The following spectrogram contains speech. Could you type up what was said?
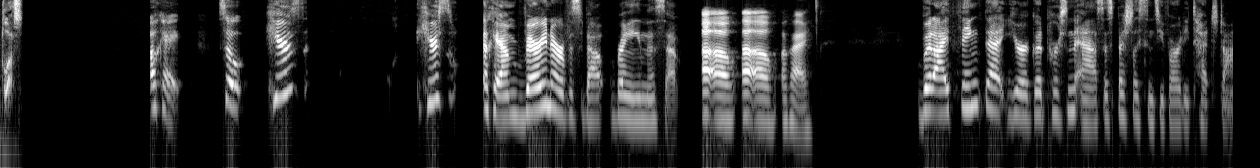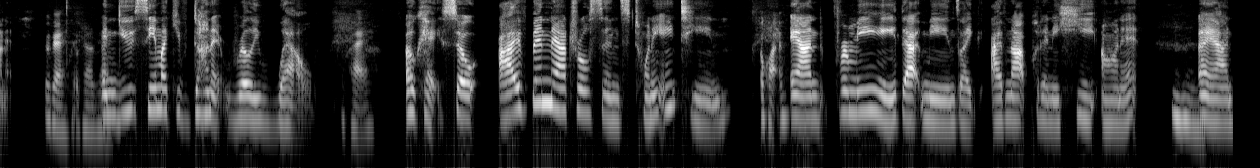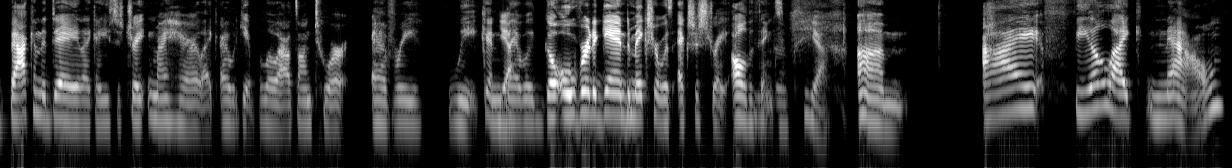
plus. Okay, so here's here's okay. I'm very nervous about bringing this up, Uh oh. Uh oh. Okay. but I think that you're a good person to ask, especially since you've already touched on it, Okay. Okay. Okay. and you seem like you've done it really well. okay. Okay, so I've been natural since 2018. Okay. And for me, that means like I've not put any heat on it. Mhm. And back in the day, like I used to straighten my hair, like I would get blowouts on tour every week and Yeah. I would go over it again to make sure it was extra straight, all the things. Mhm. Yeah. Um I feel like now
